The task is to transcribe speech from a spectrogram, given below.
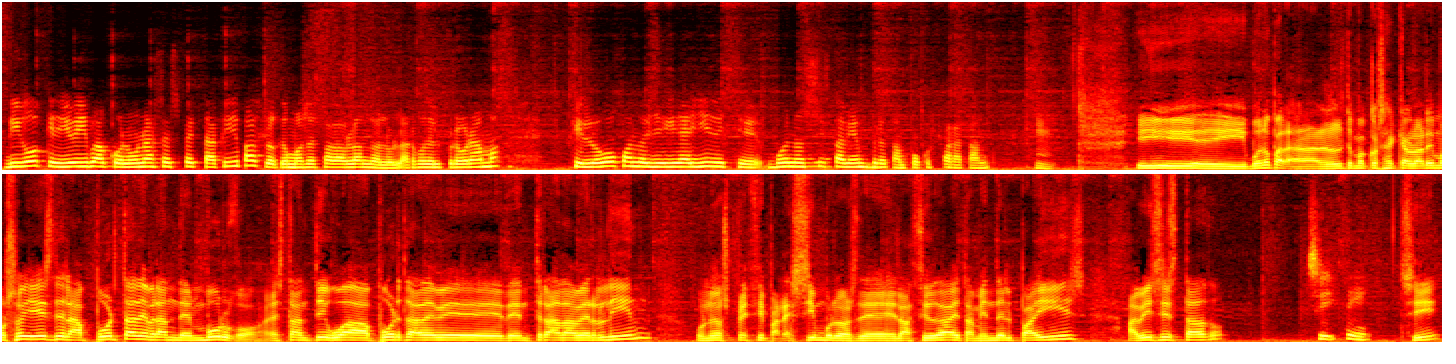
digo que yo iba con unas expectativas, lo que hemos estado hablando a lo largo del programa, que luego cuando llegué allí dije, bueno, sí está bien, pero tampoco es para tanto. Y, y, bueno, para la última cosa que hablaremos hoy es de la Puerta de Brandenburgo, esta antigua puerta de, de entrada a Berlín, uno de los principales símbolos de la ciudad y también del país. ¿Habéis estado? Sí. Sí. Sí.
